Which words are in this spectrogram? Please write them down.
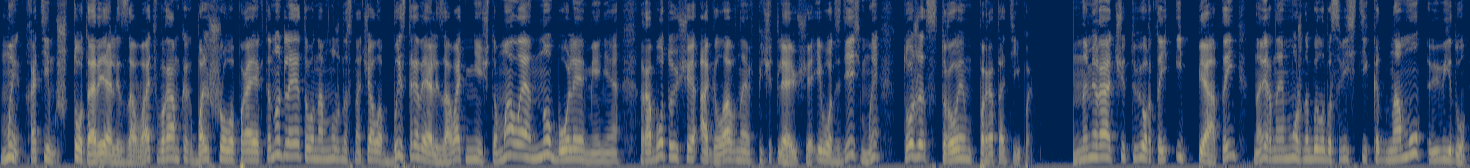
Мы хотим что-то реализовать в рамках большого проекта, но для этого нам нужно сначала быстро реализовать нечто малое, но более-менее работающее, а главное впечатляющее. И вот здесь мы тоже строим прототипы. Номера 4 и 5, наверное, можно было бы свести к одному виду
